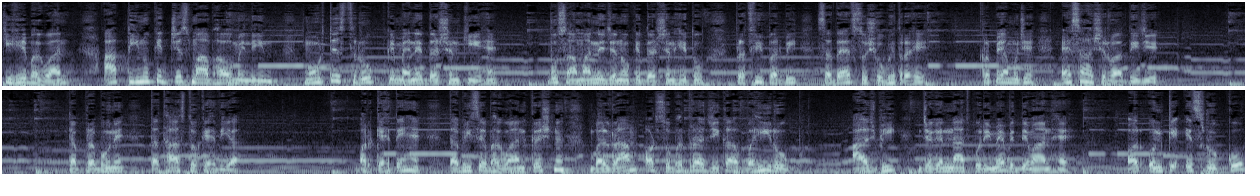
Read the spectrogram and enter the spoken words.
कि, हे भगवान, आप तीनों के जिस महाभाव में लीन, मूर्तिस्थ रूप के मैंने दर्शन किए हैं, वो सामान्य जनों के दर्शन हेतु पृथ्वी पर भी सदैव सुशोभित रहे। कृपया मुझे ऐसा आशीर्वाद दीजिए। तब प्रभु ने तथास्तु कह दिया और कहते हैं, तभी से भगवान कृष्ण, बलराम और सुभद्रा जी का वही रूप आज भी जगन्नाथपुरी में विद्यमान है और उनके इस रूप को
